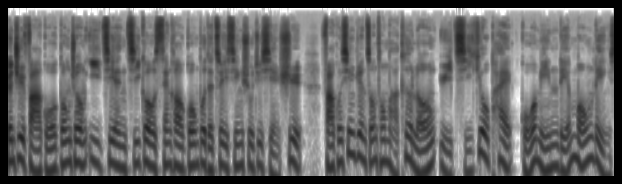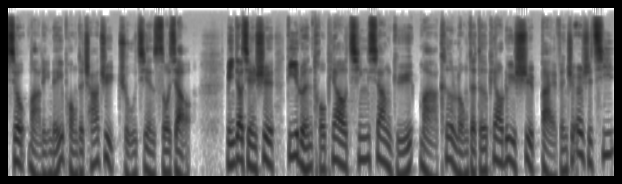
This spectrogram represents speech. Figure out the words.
根据法国公众意见机构三号公布的最新数据显示，法国现任总统马克龙与其右派国民联盟领袖马林·雷鹏的差距逐渐缩小。民调显示，第一轮投票倾向于马克龙的得票率是百分之二十七，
